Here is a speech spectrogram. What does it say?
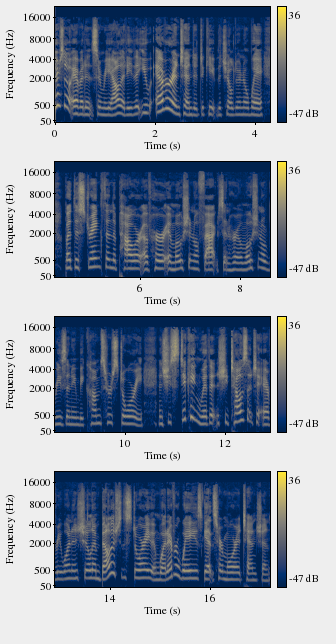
There's no evidence in reality that you ever intended to keep the children away, but the strength and the power of her emotional facts and her emotional reasoning becomes her story, and she's sticking with it and she tells it to everyone, and she'll embellish the story in whatever ways gets her more attention.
